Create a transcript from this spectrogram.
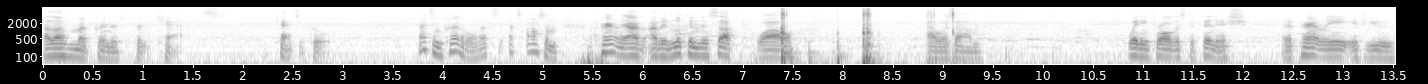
I love my printers print cats. Cats are cool. That's incredible. That's that's awesome. Apparently, I've I've been looking this up while I was um waiting for all this to finish. And apparently, if you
